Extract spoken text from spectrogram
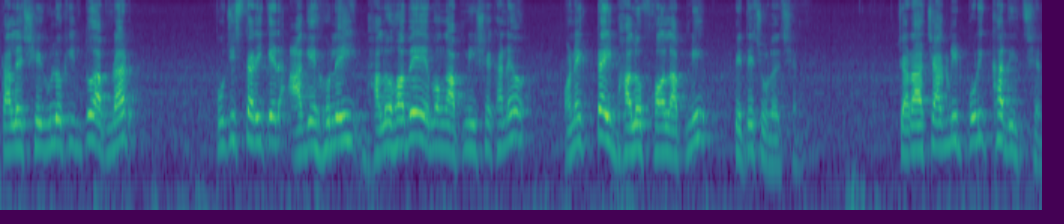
তাহলে সেগুলো কিন্তু আপনার পঁচিশ তারিখের আগে হলেই ভালো হবে এবং আপনি সেখানেও অনেকটাই ভালো ফল আপনি পেতে চলেছেন। যারা চাকরির পরীক্ষা দিচ্ছেন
